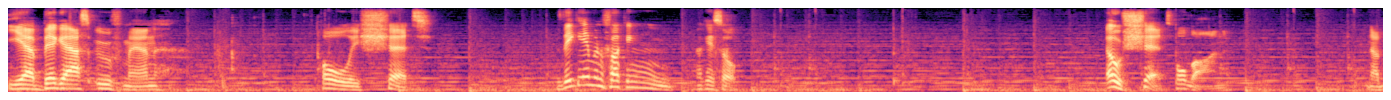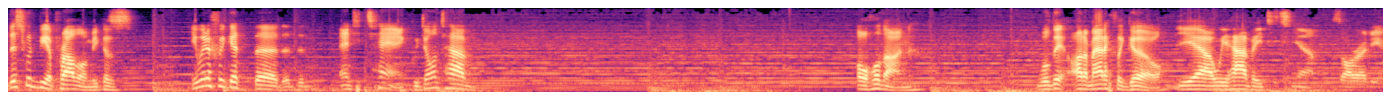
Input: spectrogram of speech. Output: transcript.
Yeah, big ass oof, man. Holy shit. Is they in fucking... Okay, so... Oh shit, hold on. Now this would be a problem because even if we get the, the, the anti-tank, we don't have... Oh, hold on. Will they automatically go? Yeah, we have ATTMs already.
